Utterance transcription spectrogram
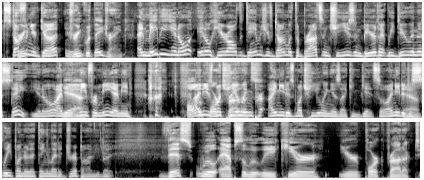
stuff Drink- in your gut. And, Drink what they drank. and maybe you know it'll hear all the damage you've done with the brats and cheese and beer that we do in this state. You know, I mean, Yeah. Mean for me, I mean, I need as much healing. products. pr- I need as much healing as I can get. So I need to Yeah. just sleep under that thing and let it drip on me. But This will absolutely cure your pork product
